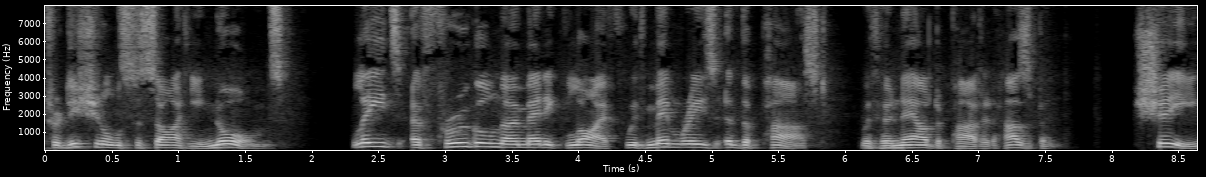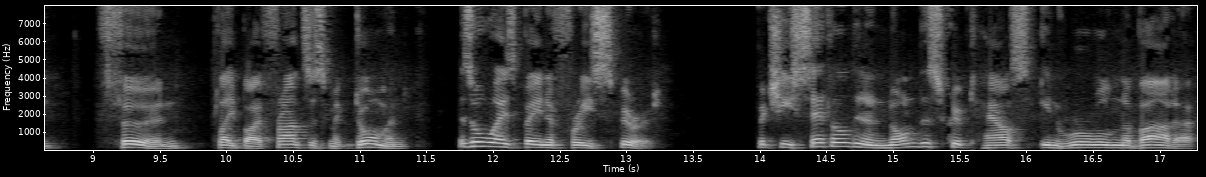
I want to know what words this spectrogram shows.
traditional society norms, leads a frugal nomadic life with memories of the past with her now departed husband. She, Fern, played by Frances McDormand, has always been a free spirit. But she settled in a nondescript house in rural Nevada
